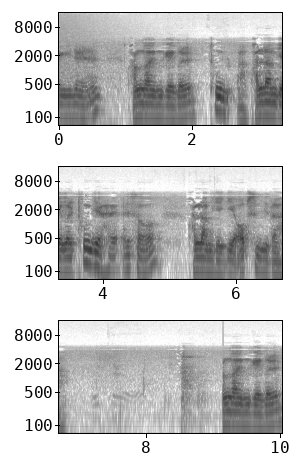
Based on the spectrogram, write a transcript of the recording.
인해 관광객을 통, 아, 관람객을 통제해서 관람객이 없습니다. 관광객을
